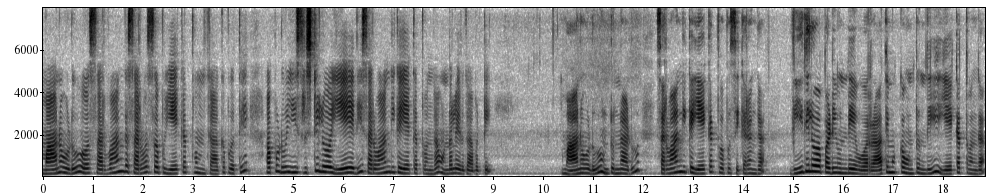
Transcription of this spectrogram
మానవుడు ఓ సర్వాంగ సర్వస్వపు ఏకత్వం కాకపోతే అప్పుడు ఈ సృష్టిలో ఏది సర్వాంగిక ఏకత్వంగా ఉండలేదు కాబట్టి. మానవుడు ఉంటున్నాడు సర్వాంగిక ఏకత్వపు శిఖరంగా. వీధిలో పడి ఉండే ఓ రాతి ముక్క ఉంటుంది ఏకత్వంగా.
